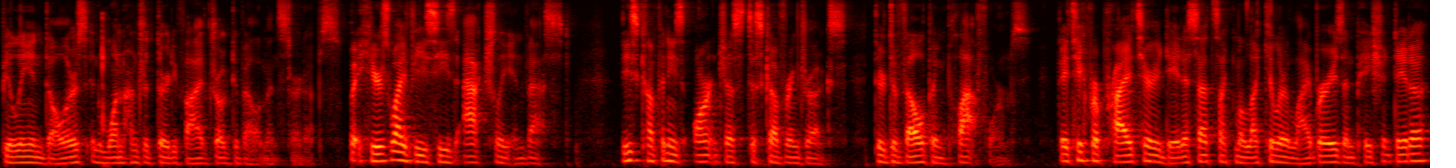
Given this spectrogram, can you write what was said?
billion in 135 drug development startups. But here's why VCs actually invest these companies aren't just discovering drugs, they're developing platforms. They take proprietary data sets like molecular libraries and patient data,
